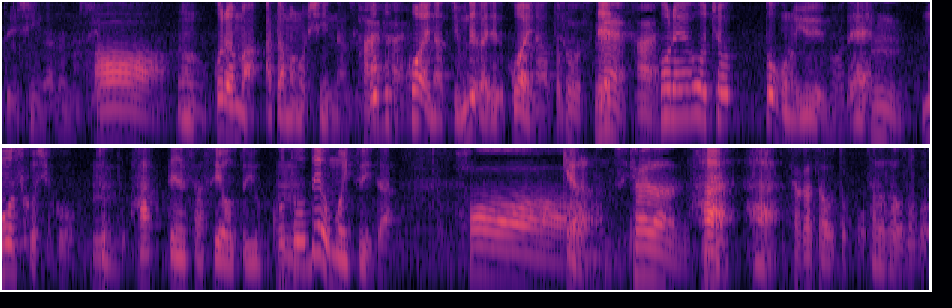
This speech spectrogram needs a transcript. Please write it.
ていうシーンがあるんですよ、あ。うん、これはまあ頭のシーンなんですけど、はいはい。僕怖いな自分で書いてて怖いなと思って、ね。はいこれをちょっとこのユーモで、あうん。もう少しこううんちょっと発展させようということで思いついた、はあ。キャラなんですよ。キャラなんですね。はいはい。逆さ男。逆さ男。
